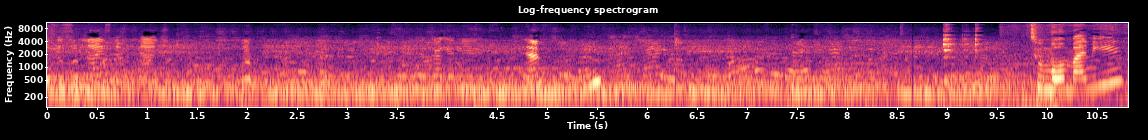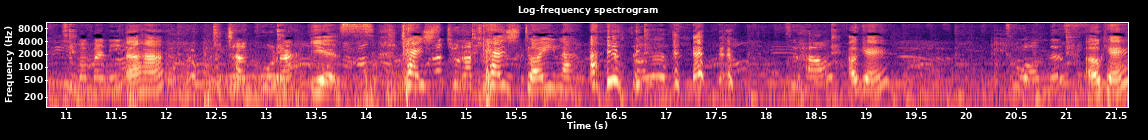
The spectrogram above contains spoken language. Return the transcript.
Is so nice and. Yeah? more money. to more money, Uh huh. to chankura, Yes. Cash. Cash doila. to health, okay. to wellness, Okay.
